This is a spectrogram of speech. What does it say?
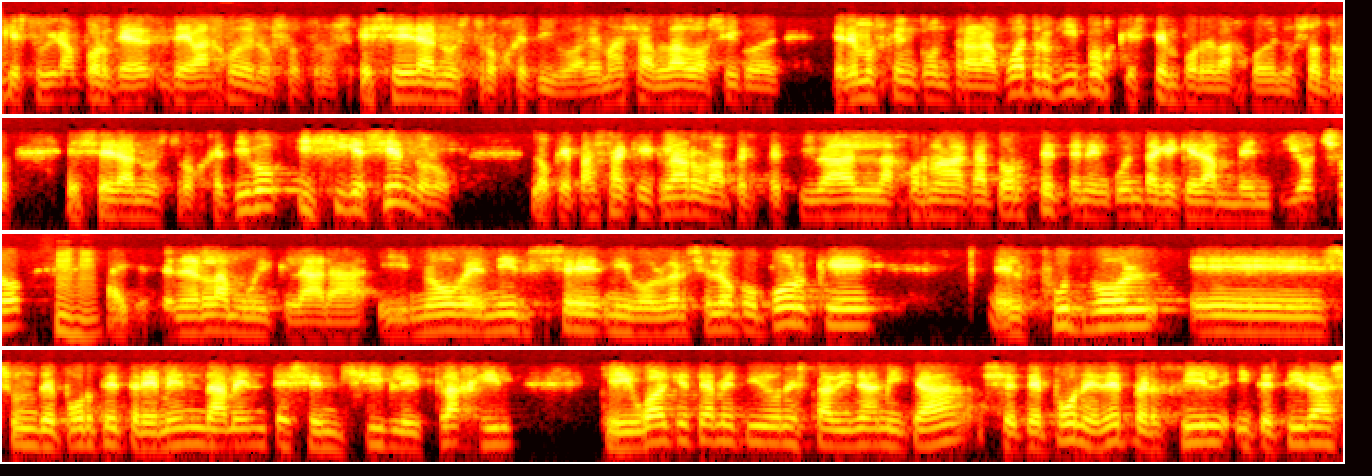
que estuvieran por debajo de nosotros. Ese era nuestro objetivo. Además, ha hablado así, tenemos que encontrar a cuatro equipos que estén por debajo de nosotros. Ese era nuestro objetivo y sigue siéndolo. Lo que pasa que, claro, la perspectiva en la jornada 14, ten en cuenta que quedan 28, hay que tenerla muy clara y no venirse ni volverse loco porque el fútbol eh, es un deporte tremendamente sensible y frágil que igual que te ha metido en esta dinámica, se te pone de perfil y te tiras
